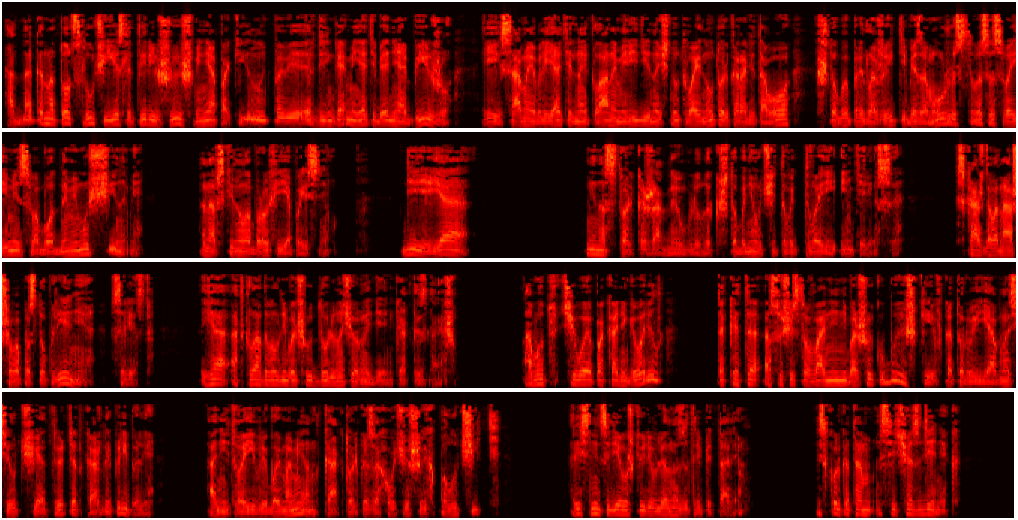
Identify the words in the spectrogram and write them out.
однако на тот случай, если ты решишь меня покинуть, поверь, деньгами я тебя не обижу, и самые влиятельные кланы Меридии начнут войну только ради того, чтобы предложить тебе замужество со своими свободными мужчинами. Она вскинула бровь, и я пояснил. — Ди, я не настолько жадный ублюдок, чтобы не учитывать твои интересы. С каждого нашего поступления средств я откладывал небольшую долю на черный день, как ты знаешь. А вот чего я пока не говорил, так это о существовании небольшой кубышки, в которую я вносил четверть от каждой прибыли. Они твои в любой момент, как только захочешь их получить. Ресницы девушки удивленно затрепетали. И сколько там сейчас денег?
